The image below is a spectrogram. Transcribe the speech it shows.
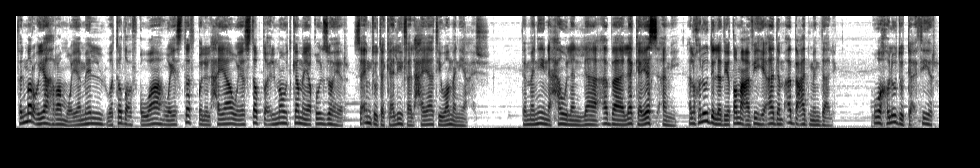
فالمرء يهرم ويمل وتضعف قواه ويستثقل الحياة ويستبطئ الموت كما يقول زهير سئمت تكاليف الحياة ومن يعش ثمانين حولا لا أبا لك يسأمي. الخلود الذي طمع فيه آدم أبعد من ذلك. هو خلود التأثير.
